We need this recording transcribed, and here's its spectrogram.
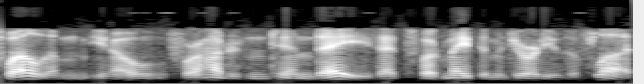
swell them. You know, for 110 days. That's what made the majority of the flood.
